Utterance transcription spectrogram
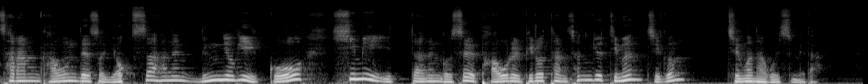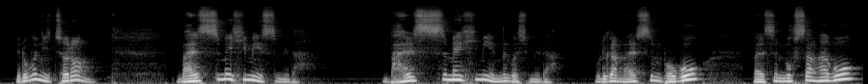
사람 가운데서 역사하는 능력이 있고 힘이 있다는 것을 바울을 비롯한 선교팀은 지금 증언하고 있습니다. 여러분 이처럼 말씀의 힘이 있습니다. 말씀의 힘이 있는 것입니다. 우리가 말씀 보고 말씀 묵상하고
